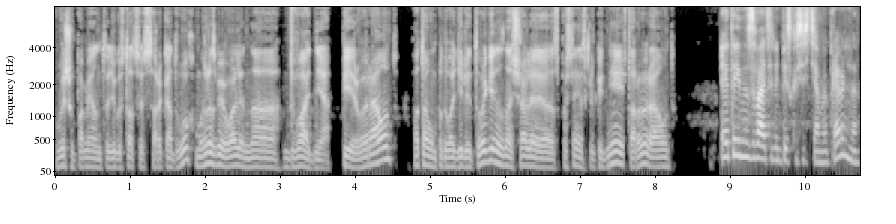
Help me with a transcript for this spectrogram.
вышеупомянутую дегустацию из 42 мы разбивали на два дня. Первый раунд, потом мы подводили итоги, назначали спустя несколько дней второй раунд. Это и называется олимпийской системой, правильно?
